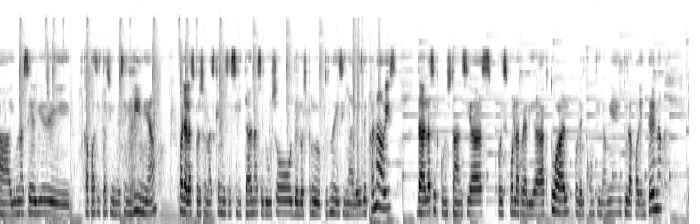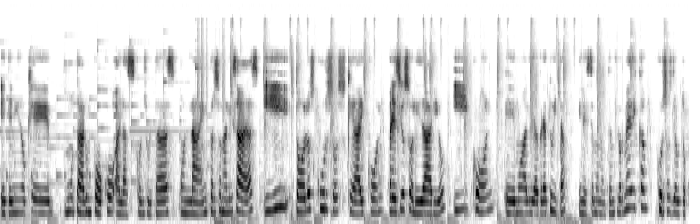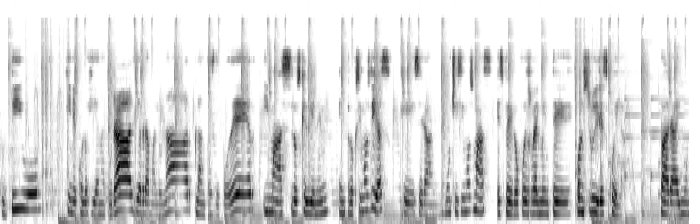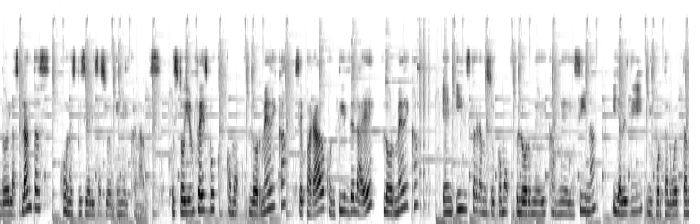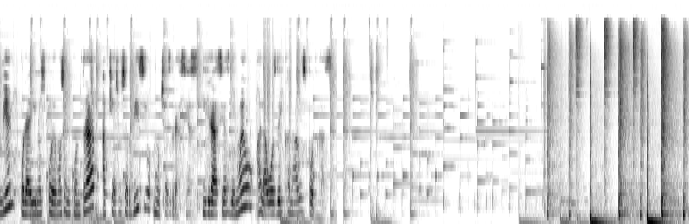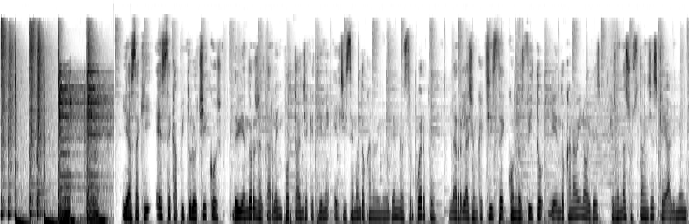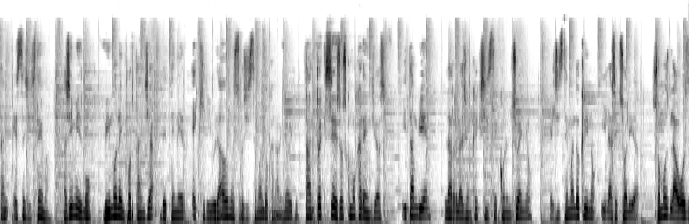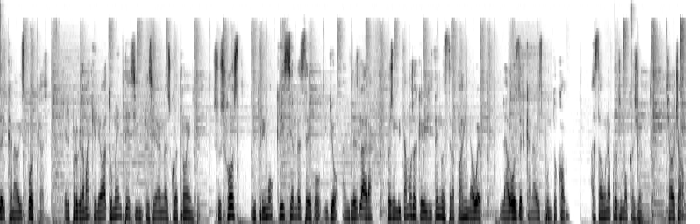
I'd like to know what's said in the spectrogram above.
hay una serie de capacitaciones en línea para las personas que necesitan hacer uso de los productos medicinales de cannabis, dadas las circunstancias, pues por la realidad actual, por el confinamiento y la cuarentena. He tenido que mutar un poco a las consultas online personalizadas y todos los cursos que hay con precio solidario y con eh, modalidad gratuita en este momento en Flor Médica, cursos de autocultivo, ginecología natural, diagrama lunar, plantas de poder y más los que vienen en próximos días, que serán muchísimos más. Espero pues realmente construir escuela para el mundo de las plantas con especialización en el cannabis. Estoy en Facebook como Flor Médica, separado con tilde la E, Flor Médica. En Instagram estoy como Flor Médica Medicina y ya les di mi portal web también, por ahí nos podemos encontrar aquí a su servicio. Muchas gracias. Y gracias de nuevo a la voz del Cannabis Podcast. Y hasta aquí este capítulo chicos, debiendo resaltar la importancia que tiene el sistema endocannabinoide en nuestro cuerpo, la relación que existe con los fito y endocannabinoides, que son las sustancias que alimentan este sistema. Asimismo, vimos la importancia de tener equilibrado nuestro sistema endocannabinoide, tanto excesos como carencias, y también la relación que existe con el sueño, el sistema endocrino y la sexualidad. Somos la voz del Cannabis Podcast, el programa que eleva tu mente sin que sean las 4.20. Sus hosts, mi primo Cristian Restrepo y yo, Andrés Lara, los invitamos a que visiten nuestra página web, lavozdelcannabis.com. Hasta una próxima ocasión. Chao, chao.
